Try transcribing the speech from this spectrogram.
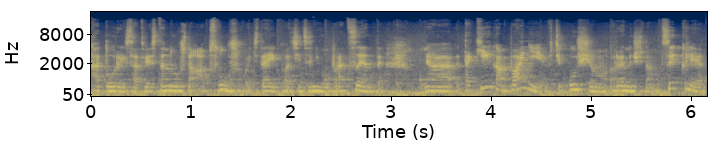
который, соответственно, нужно обслуживать да, и платить за него проценты. А, такие компании в текущем рыночном цикле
